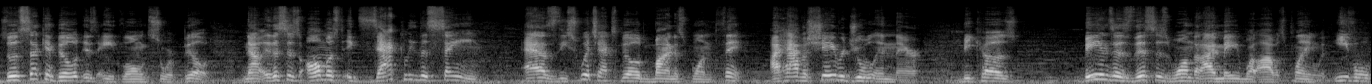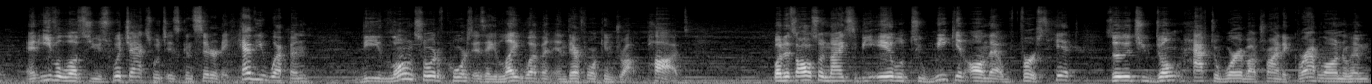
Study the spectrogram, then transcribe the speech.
So the second build is a longsword build. Now this is almost exactly the same as the switch axe build minus one thing. I have a shaver jewel in there because being as this is one that I made while I was playing with Evil, and Evil loves to use switch axe which is considered a heavy weapon. The longsword of course is a light weapon and therefore can drop pods. But it's also nice to be able to weaken on that first hit so that you don't have to worry about trying to grapple onto him,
